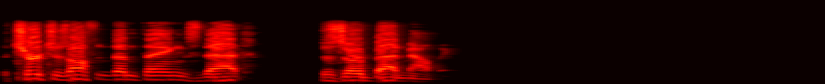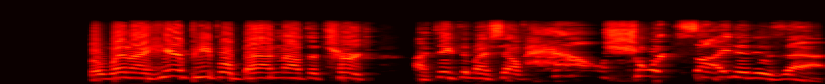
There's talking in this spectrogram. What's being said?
the church has often done things that deserve bad mouthing. But when I hear people badmouth the church, I think to myself, how short sighted is that?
